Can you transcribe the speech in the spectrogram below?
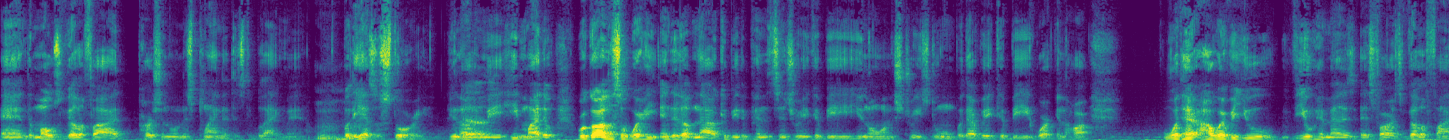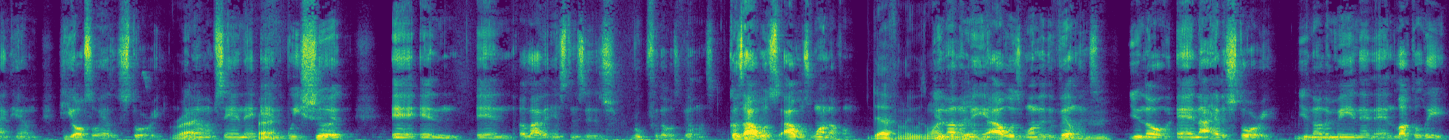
and the most vilified person on this planet is the black man. Mm-hmm. But he has a story. You know what I mean? He might have, regardless of where he ended up now, it could be the penitentiary, it could be, you know, on the streets doing whatever, it could be working hard. Whatever, however you view him as, as far as vilifying him, he also has a story. You know what I'm saying? And, and we should, in, in in a lot of instances, root for those villains. Because I was I was one of them. Definitely was one of them. You know what I mean? I was one of the villains, Mm-hmm. you know, and I had a story, you know what I mean? And, and luckily,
